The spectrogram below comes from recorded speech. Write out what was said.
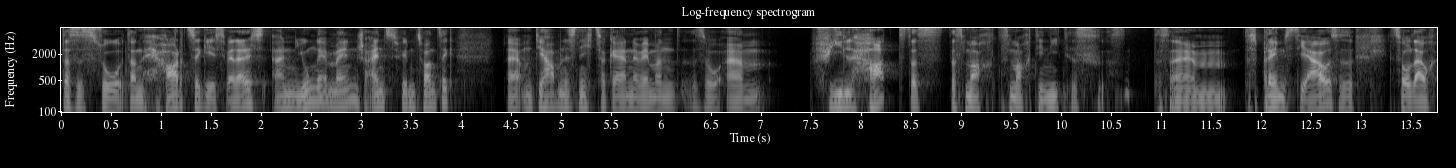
dass es so dann harzig ist, weil er ist ein junger Mensch, 1,24, äh, und die haben es nicht so gerne, wenn man so ähm, viel hat. Das, das, macht, das macht die nicht, das, das, ähm, das bremst die aus. Also es sollte auch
